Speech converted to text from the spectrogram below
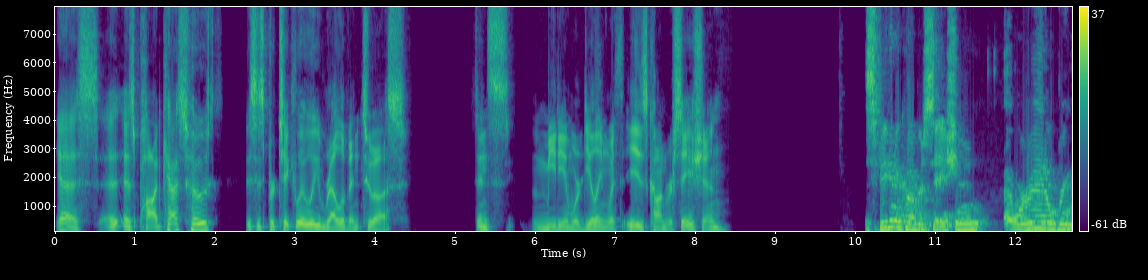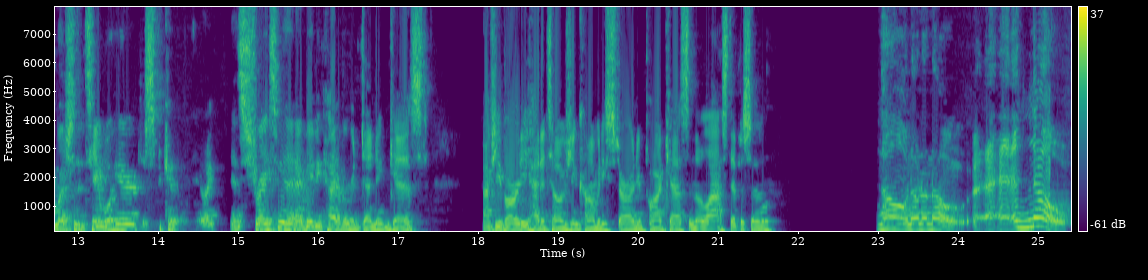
Yes, as podcast hosts, this is particularly relevant to us since the medium we're dealing with is conversation. Speaking of conversation, I worry I don't bring much to the table here just because like it strikes me that I may be kind of a redundant guest after you've already had a television comedy star on your podcast in the last episode. No, no, no, no. And no.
